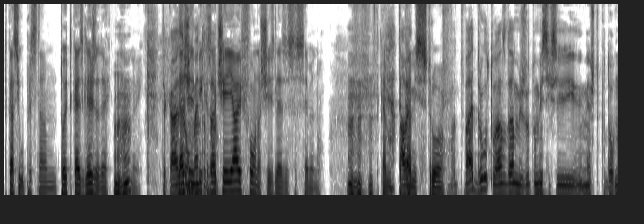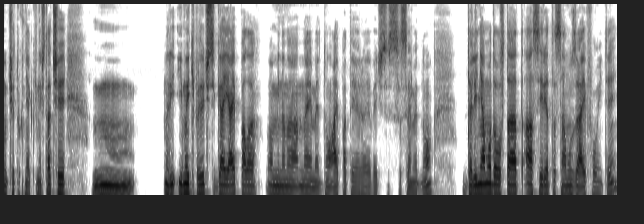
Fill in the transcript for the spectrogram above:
Така си го представям. Той така изглежда, да. Нали. Така е за Даже момента, бих казал, да. че и iPhone ще излезе с M1. Така, така Абе, ми се струва. Това- Това е другото. Аз да, между другото, мислих си нещо подобно, четох някакви неща, че м- нали, имайки предвид, че сега и iPad мина на, на M1, iPad Air е вече с, с M1, дали няма да оставят А серията само за iPhone-ите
